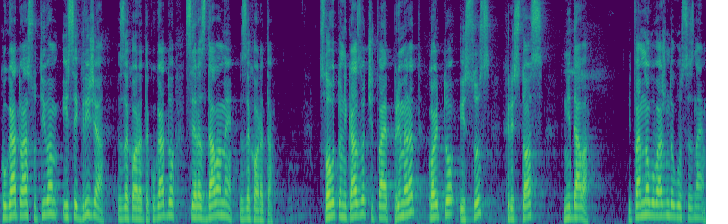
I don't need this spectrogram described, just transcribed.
Когато аз отивам и се грижа за хората. Когато се раздаваме за хората. Словото ни казва, че това е примерът, който Исус Христос ни дава. И това е много важно да го осъзнаем.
